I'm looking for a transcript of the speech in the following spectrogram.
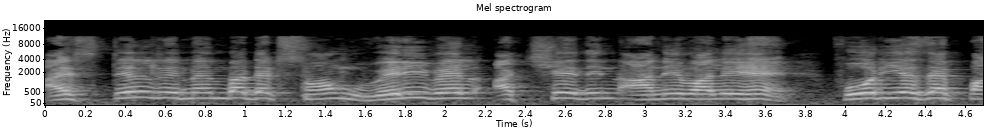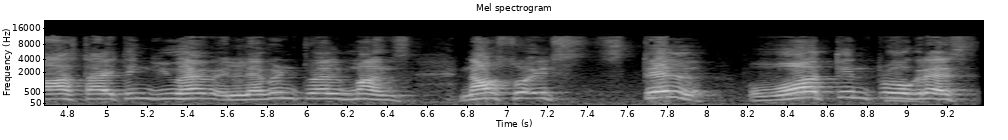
I still remember that song very well. Achhe din aane wale hain. Four years have passed. I think you have 11, 12 months. Now, so it's still work in progress.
